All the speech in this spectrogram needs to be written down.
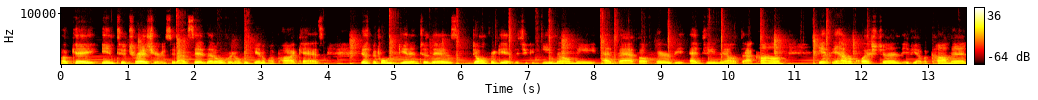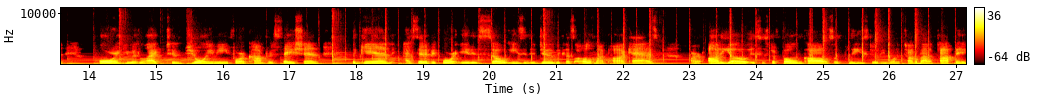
okay, into treasures. And I've said that over and over again on my podcast. Just before we get into this, don't forget that you can email me at badthoughtTherapy at gmail.com if you have a question, if you have a comment, or you would like to join me for a conversation, again, I said it before, it is so easy to do because all of my podcasts are audio. It's just a phone call. So please do, if you want to talk about a topic,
